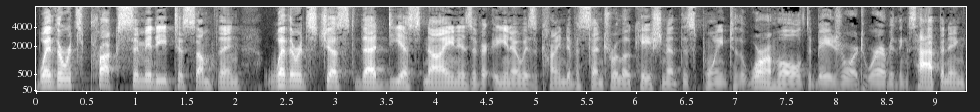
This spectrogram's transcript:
Whether it's proximity to something, whether it's just that DS9 is a you know is kind of a central location at this point to the wormhole, to Bajor, to where everything's happening.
